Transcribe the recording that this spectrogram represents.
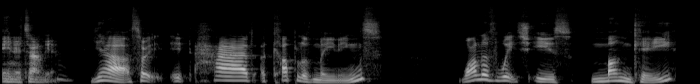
In Italian. Yeah, so it, it had a couple of meanings, one of which is monkey,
